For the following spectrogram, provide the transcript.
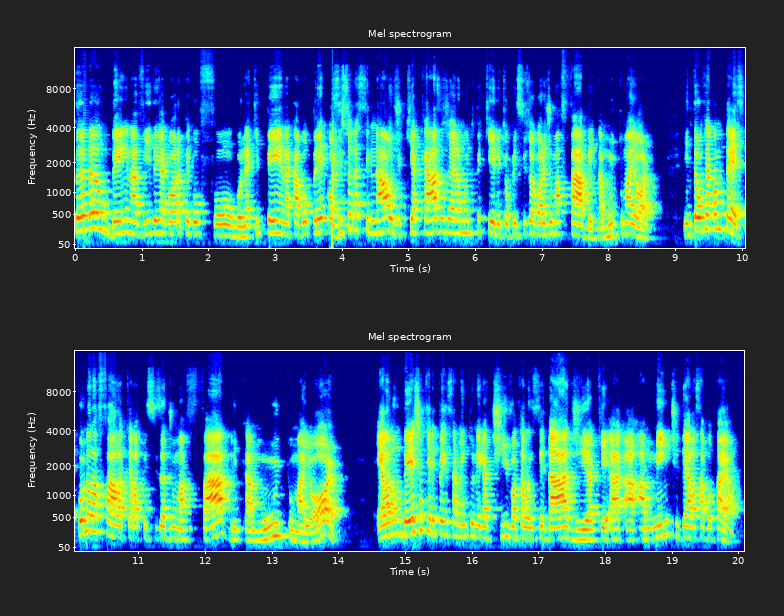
tão bem na vida e agora pegou fogo, né? Que pena, acabou precoce. Isso era sinal de que a casa já era muito pequena que eu preciso agora de uma fábrica muito maior. Então, o que acontece? Quando ela fala que ela precisa de uma fábrica muito maior, ela não deixa aquele pensamento negativo, aquela ansiedade, a, a, a mente dela sabotar ela.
